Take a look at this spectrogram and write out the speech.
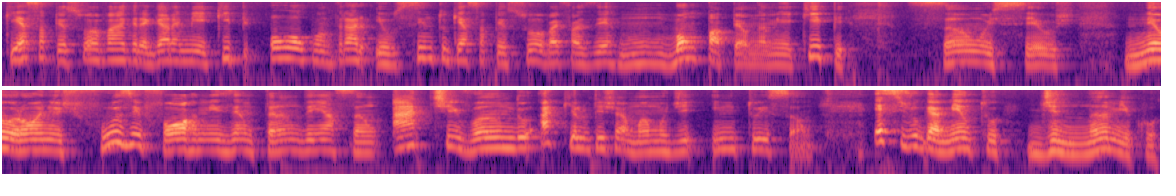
que essa pessoa vai agregar a minha equipe, ou ao contrário, eu sinto que essa pessoa vai fazer um bom papel na minha equipe? São os seus neurônios fusiformes entrando em ação, ativando aquilo que chamamos de intuição. Esse julgamento dinâmico,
